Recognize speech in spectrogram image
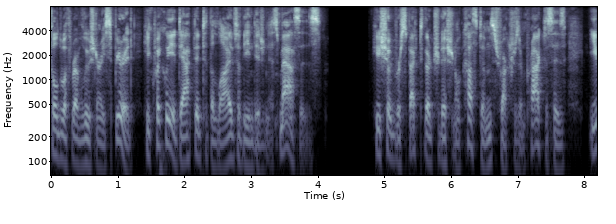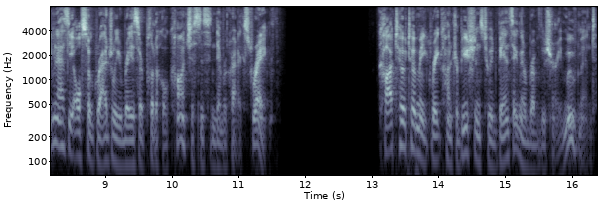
Filled with revolutionary spirit, he quickly adapted to the lives of the indigenous masses. He showed respect to their traditional customs, structures, and practices, even as he also gradually raised their political consciousness and democratic strength. Ka Toto made great contributions to advancing the revolutionary movement.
